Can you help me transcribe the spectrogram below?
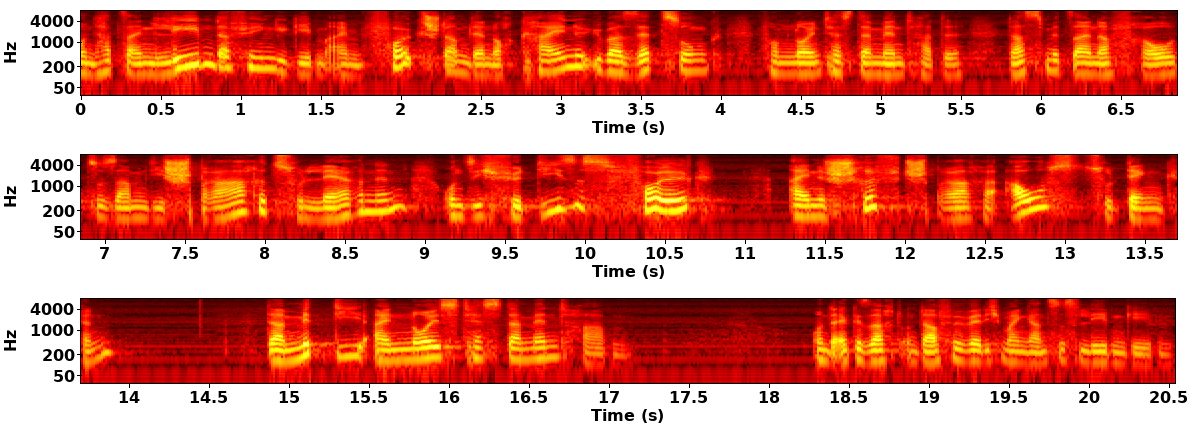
und hat sein Leben dafür hingegeben, einem Volksstamm, der noch keine Übersetzung vom Neuen Testament hatte, das mit seiner Frau zusammen die Sprache zu lernen und sich für dieses Volk eine Schriftsprache auszudenken, damit die ein neues Testament haben. Und er hat gesagt, und dafür werde ich mein ganzes Leben geben,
